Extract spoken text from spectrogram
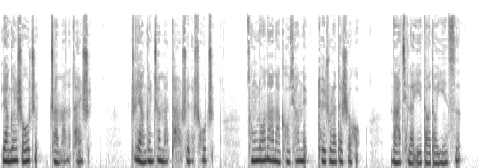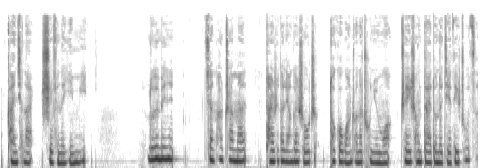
两根手指沾满了痰水。这两根沾满痰水的手指，从罗娜娜口腔内推出来的时候，拉起了一道道银丝，看起来十分的隐秘。罗文斌将他沾满痰水的两根手指透过网状的处女膜这一层带动的结缔柱子。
